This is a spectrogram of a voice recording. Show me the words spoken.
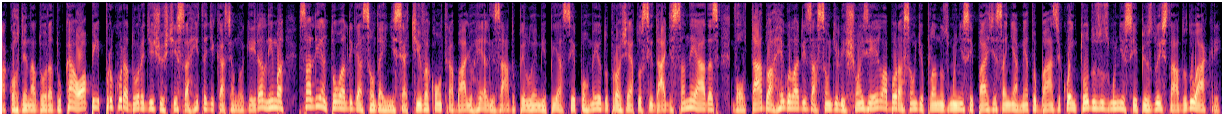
A coordenadora do CAOP, Procuradora de Justiça Rita de Cássia Nogueira Lima, salientou a ligação da iniciativa com o trabalho realizado pelo MPAC por meio do projeto Cidades Saneadas, voltado à regularização de lixões e elaboração de planos municipais de saneamento básico em todos os municípios do estado do Acre.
